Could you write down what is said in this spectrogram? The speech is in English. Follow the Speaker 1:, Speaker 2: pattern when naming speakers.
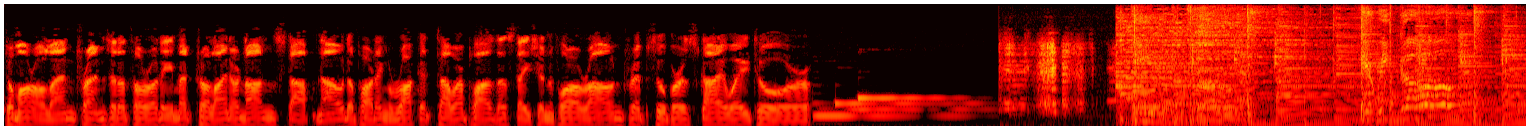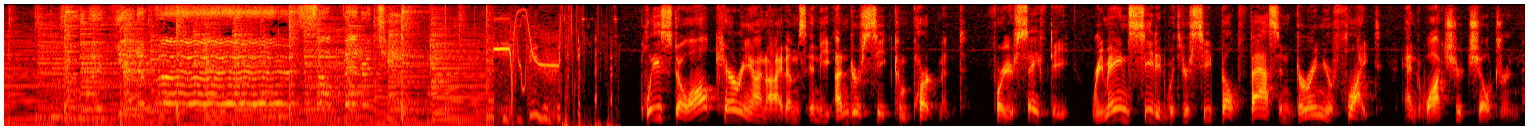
Speaker 1: Tomorrowland Transit Authority Metroliner nonstop now departing Rocket Tower Plaza Station for a round trip Super Skyway tour.
Speaker 2: Here we go through the universe of energy.
Speaker 3: Please stow all carry-on items in the under-seat compartment. For your safety, remain seated with your seatbelt fastened during your flight and watch your children.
